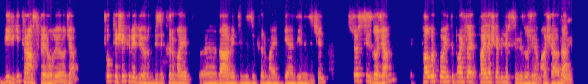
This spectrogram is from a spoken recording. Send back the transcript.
bilgi transferi oluyor hocam. Çok teşekkür ediyoruz bizi kırmayıp, e, davetimizi kırmayıp geldiğiniz için. Söz sizde hocam. PowerPoint'i payla- paylaşabilirsiniz hocam aşağıda. Evet.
